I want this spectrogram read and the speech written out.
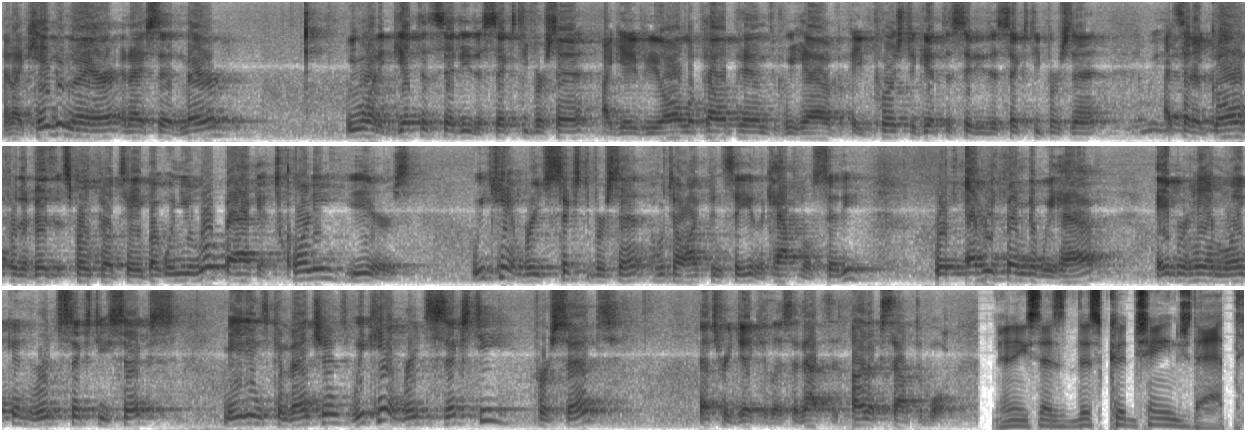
And I came to the mayor and I said, Mayor, we want to get the city to 60%. I gave you all lapel pins. We have a push to get the city to 60%. I set a goal for the Visit Springfield team. But when you look back at 20 years, we can't reach 60% hotel occupancy in the capital city with everything that we have. Abraham Lincoln, Route 66, meetings, conventions. We can't reach 60%. That's ridiculous, and that's unacceptable. And he says this could change that.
